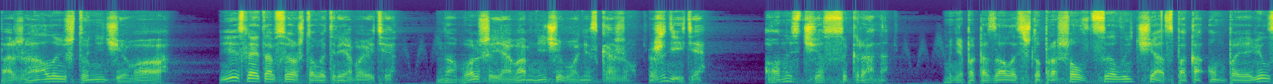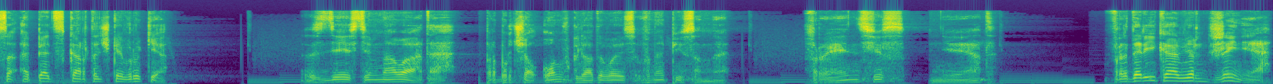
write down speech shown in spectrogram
«Пожалуй, что ничего. Если это все, что вы требуете. Но больше я вам ничего не скажу. Ждите». Он исчез с экрана. Мне показалось, что прошел целый час, пока он появился опять с карточкой в руке – «Здесь темновато», — пробурчал он, вглядываясь в написанное. «Фрэнсис? Нет». «Фредерика Вирджиния!»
